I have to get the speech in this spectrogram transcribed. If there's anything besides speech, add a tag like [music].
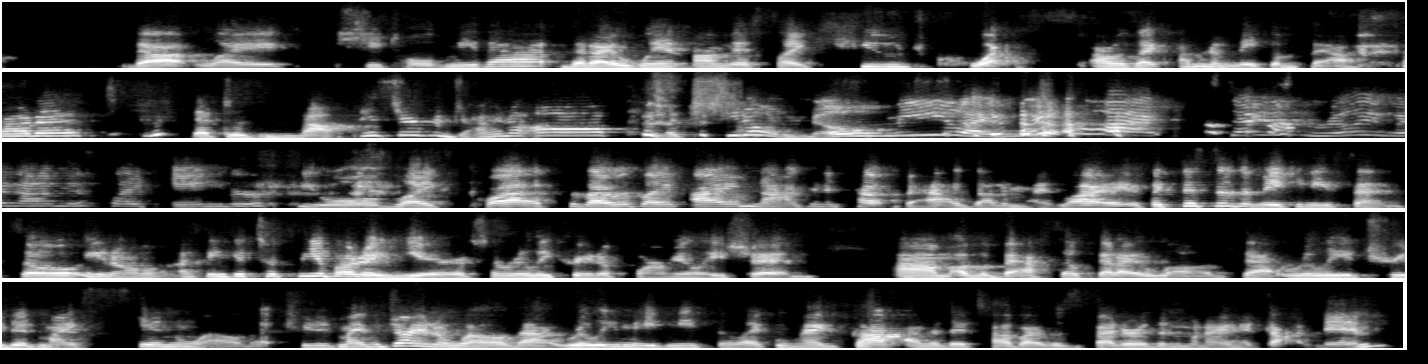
that like she told me that, that I went on this like huge quest. I was like, I'm gonna make a bath product that does not piss your vagina off. Like she don't know me. Like, wait till I I just really went on this like anger fueled like quest because I was like, I am not going to cut bags out of my life. Like, this doesn't make any sense. So, you know, I think it took me about a year to really create a formulation um, of a bath soak that I loved that really treated my skin well, that treated my vagina well, that really made me feel like when I got out of the tub, I was better than when I had gotten in.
